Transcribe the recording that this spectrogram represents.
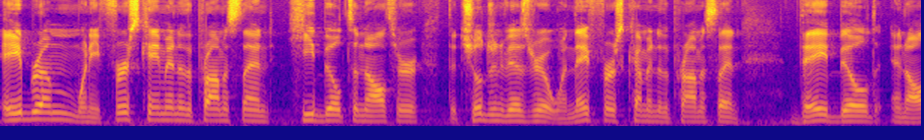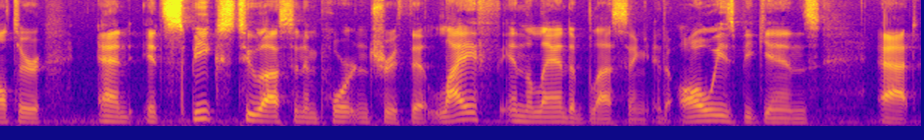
Abram, when he first came into the promised land, he built an altar. The children of Israel, when they first come into the promised land, they build an altar. And it speaks to us an important truth that life in the land of blessing, it always begins at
